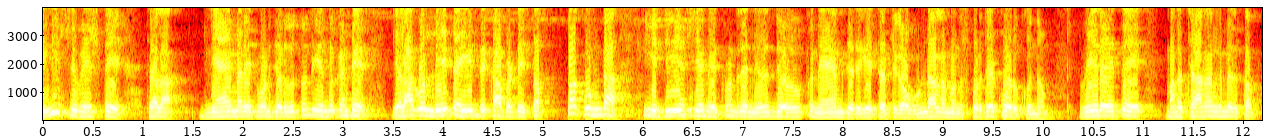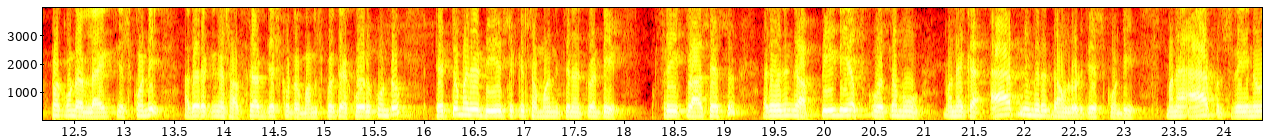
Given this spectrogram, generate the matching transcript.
డిఎస్సి వేస్తే చాలా న్యాయం అనేటువంటి జరుగుతుంది. ఎందుకంటే ఎలాగో లేట్ అయ్యింది కాబట్టి తప్పకుండా ఈ డిఎస్సి అనేటువంటిది నిరుద్యోగులకు న్యాయం జరిగేటట్టుగా ఉండాలని మనస్ఫూర్తిగా కోరుకుందాం. వీలైతే మన ఛానల్ని మీరు తప్పకుండా లైక్ చేసుకోండి అదే రకంగా సబ్స్క్రైబ్ చేసుకుంటారు మనస్ఫూర్తిగా కోరుకుంటూ టెట్ మరియు డిఎస్సికి సంబంధించినటువంటి ఫ్రీ క్లాసెస్ అదేవిధంగా పీడిఎఫ్ కోసము మన యొక్క యాప్ని మీరు డౌన్లోడ్ చేసుకోండి. మన యాప్ శ్రీను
